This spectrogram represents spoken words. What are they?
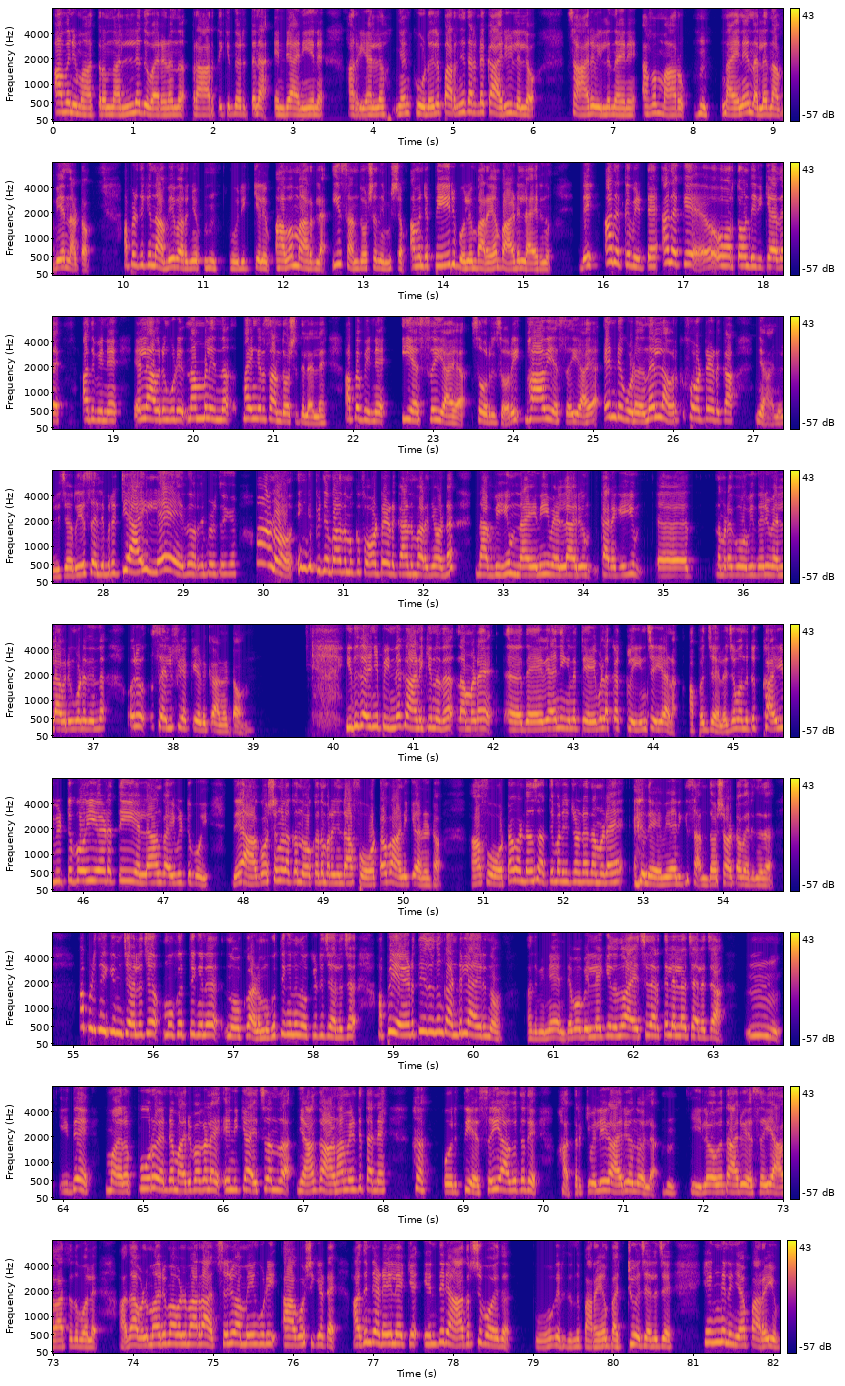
അവന് മാത്രം നല്ലത് വരണമെന്ന് പ്രാർത്ഥിക്കുന്ന ഒരുത്തനാ എന്റെ അനിയന്. അറിയാലോ ഞാൻ കൂടുതൽ പറഞ്ഞു തരേണ്ട കാര്യമില്ലല്ലോ. സാരമില്ല നയനെ. അവൻ മാറും. നയനെ നല്ല നവ്യെന്നാട്ടോ അപ്പോഴത്തേക്ക് നവ്യ പറഞ്ഞു ഒരിക്കലും അവൻ മാറില്ല. ഈ സന്തോഷ നിമിഷം അവന്റെ പേര് പോലും പറയാൻ പാടില്ലായിരുന്നു. ദേ അതൊക്കെ വിട്ടെ അതൊക്കെ ഓർത്തോണ്ടിരിക്കാതെ. അത് പിന്നെ എല്ലാവരും കൂടി നമ്മൾ ഇന്ന് ഭയങ്കര സന്തോഷത്തിലല്ലേ? അപ്പൊ പിന്നെ ഈ എസ് ഐ ആയ സോറി സോറി ഭാവി എസ് ഐ ആയ എന്റെ കൂടെ നിന്ന് എല്ലാവർക്കും ഫോട്ടോ എടുക്കാം. ഞാനൊരു ചെറിയ സെലിബ്രിറ്റി ആയില്ലേ എന്ന് പറഞ്ഞപ്പോഴത്തേക്കും ആണോ? എങ്കിൽ പിന്നെ നമുക്ക് ഫോട്ടോ എടുക്കാന്ന് പറഞ്ഞുകൊണ്ട് നവ്യയും നയനിയും എല്ലാവരും കനകയും നമ്മുടെ ഗോവിന്ദനും എല്ലാവരും കൂടെ നിന്ന് ഒരു സെൽഫി ഒക്കെ എടുക്കാണ് കേട്ടോ ഇത് കഴിഞ്ഞ് പിന്നെ കാണിക്കുന്നത് നമ്മുടെ ദേവയാനി ഇങ്ങനെ ടേബിളൊക്കെ ക്ലീൻ ചെയ്യാണ്. അപ്പം ജലജ വന്നിട്ട് കൈവിട്ടു പോയി ഇടത്തി എല്ലാം കൈവിട്ടു പോയി. ഇതേ ആഘോഷങ്ങളൊക്കെ നോക്കുന്ന പറഞ്ഞിട്ട് ആ ഫോട്ടോ കാണിക്കാണ് കേട്ടോ ആ ഫോട്ടോ കണ്ടത് സത്യം പറഞ്ഞിട്ടുണ്ടെങ്കിൽ നമ്മുടെ ദേവയാനിക്ക് സന്തോഷം കേട്ടോ വരുന്നത്. അപ്പോഴത്തേക്കും ജലജ മുഖത്തിങ്ങനെ നോക്കുകയാണ് മുഖത്തിങ്ങനെ നോക്കിയിട്ട് ജലജ അപ്പൊ ഏടത്തി ഇതൊന്നും കണ്ടില്ലായിരുന്നോ? അത് പിന്നെ എന്റെ മൊബൈലിലേക്ക് ഇതൊന്നും അയച്ചു തരത്തില്ലല്ലോ ജലജ. ഉം ഇതേ മനഃപൂർവം എന്റെ മരുമകളെ എനിക്ക് അയച്ചു തന്നതാ. ഞാൻ കാണാൻ വേണ്ടി തന്നെ. ഒരുത്തി എസ് ഐ ആകുന്നതേ. അത്രയ്ക്ക് വലിയ കാര്യമൊന്നുമല്ല. ഈ ലോകത്ത് ആരും എസ് ഐ ആകാത്തതുപോലെ. അത് അവൾമാരും അവൾമാരുടെ അച്ഛനും അമ്മയും കൂടി ആഘോഷിക്കട്ടെ. അതിന്റെ ഇടയിലേക്ക് എന്തിനാ ആദർശു പോയത്? പോകരുതെന്ന് പറയാൻ പറ്റുമോ ജലജെ? എങ്ങനെ ഞാൻ പറയും?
